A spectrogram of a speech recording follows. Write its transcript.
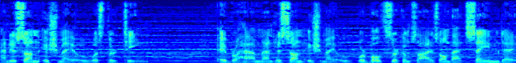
and his son Ishmael was thirteen. Abraham and his son Ishmael were both circumcised on that same day,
